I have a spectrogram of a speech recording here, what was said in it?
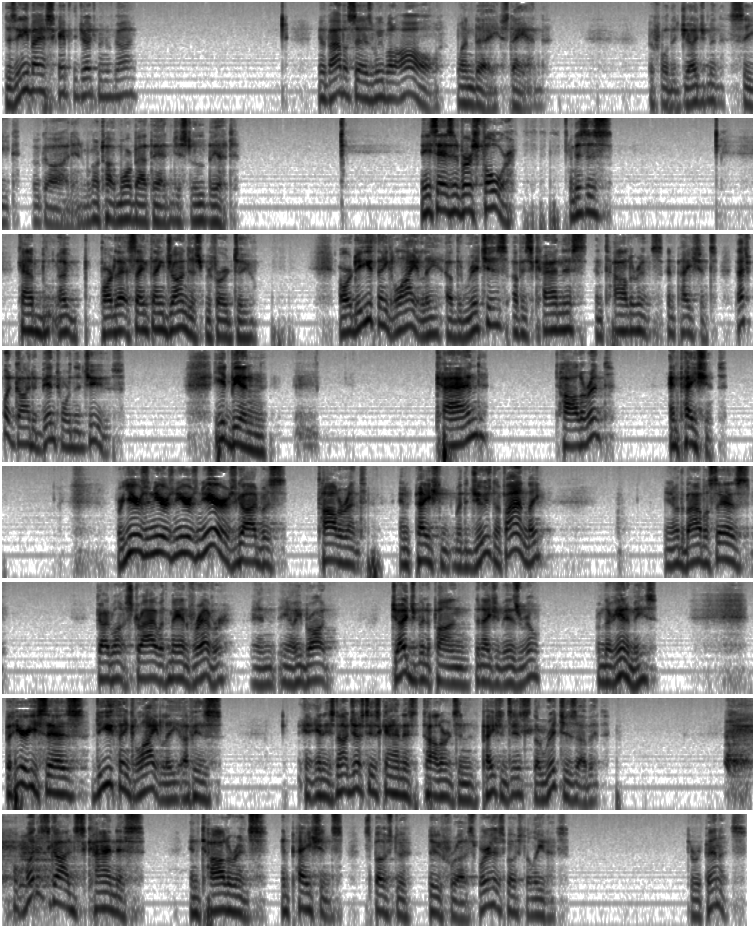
Does anybody escape the judgment of God? the Bible says we will all one day stand before the judgment seat of God. And we're going to talk more about that in just a little bit. And he says in verse 4, and this is kind of part of that same thing John just referred to. Or do you think lightly of the riches of his kindness and tolerance and patience? That's what God had been toward the Jews. He had been kind, tolerant, and patient. For years and years and years and years, God was tolerant and patient with the Jews. Now, finally, you know, the Bible says God won't strive with man forever. And, you know, he brought judgment upon the nation of Israel from their enemies. But here he says, Do you think lightly of his and it's not just his kindness, tolerance, and patience, it's the riches of it. What is God's kindness and tolerance and patience supposed to do for us? Where is it supposed to lead us? To repentance.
